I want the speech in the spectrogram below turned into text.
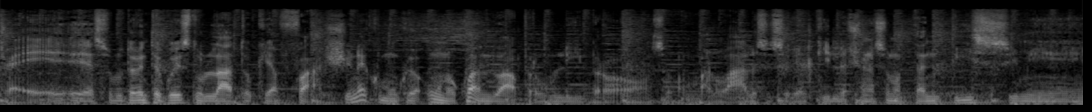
Cioè, è assolutamente questo un lato che affascina. E comunque uno quando apre un libro, insomma, un manuale su serial killer, ce ne sono tantissimi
